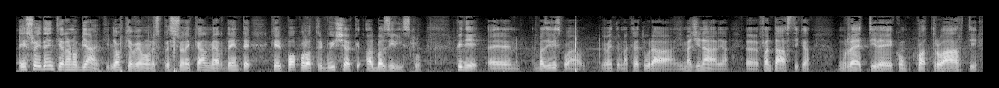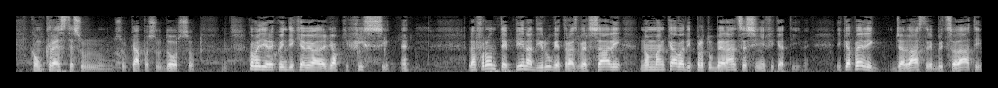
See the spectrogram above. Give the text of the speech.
e i suoi denti erano bianchi, gli occhi avevano l'espressione calma e ardente che il popolo attribuisce al basilisco. Quindi eh, il basilisco è ovviamente una creatura immaginaria, eh, fantastica, un rettile con quattro arti, con creste sul, sul capo e sul dorso come dire quindi che aveva degli occhi fissi. Eh? La fronte piena di rughe trasversali non mancava di protuberanze significative. I capelli giallastri e brizzolati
